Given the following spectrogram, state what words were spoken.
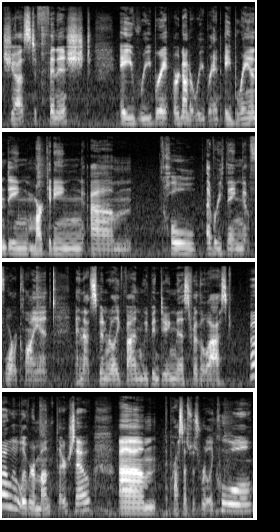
just finished a rebrand, or not a rebrand, a branding, marketing, um, whole everything for a client, and that's been really fun. We've been doing this for the last oh, a little over a month or so. Um, the process was really cool.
